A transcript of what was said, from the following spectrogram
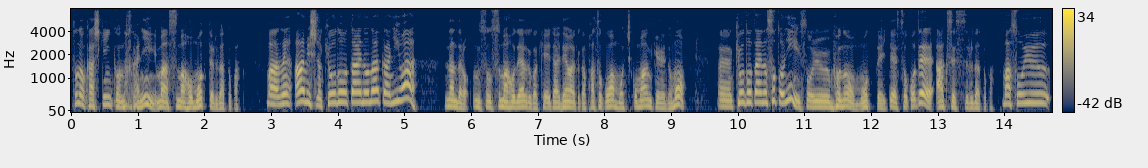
その貸金庫の中に、まあ、スマホ持ってるだとか。まあね、アーミッシュの共同体の中には、なんだろう、そのスマホであるとか、携帯電話とかパソコンは持ち込まんけれども、えー、共同体の外にそういうものを持っていて、そこでアクセスするだとか。まあそういう、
